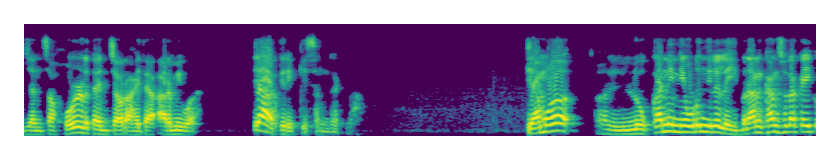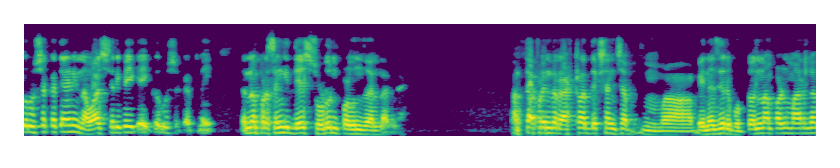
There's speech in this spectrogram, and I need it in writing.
ज्यांचा होल्ड त्यांच्यावर आहे त्या आर्मीवर त्या अतिरेकी संघटना. त्यामुळं लोकांनी निवडून दिलेलं इम्रान खान सुद्धा काही करू शकत नाही आणि नवाज शरीफही काही करू शकत नाही. त्यांना प्रसंगी देश सोडून पळून जायला लागलाय. आतापर्यंत राष्ट्राध्यक्षांच्या बेनझीर भुट्टोंना पण मारलं.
